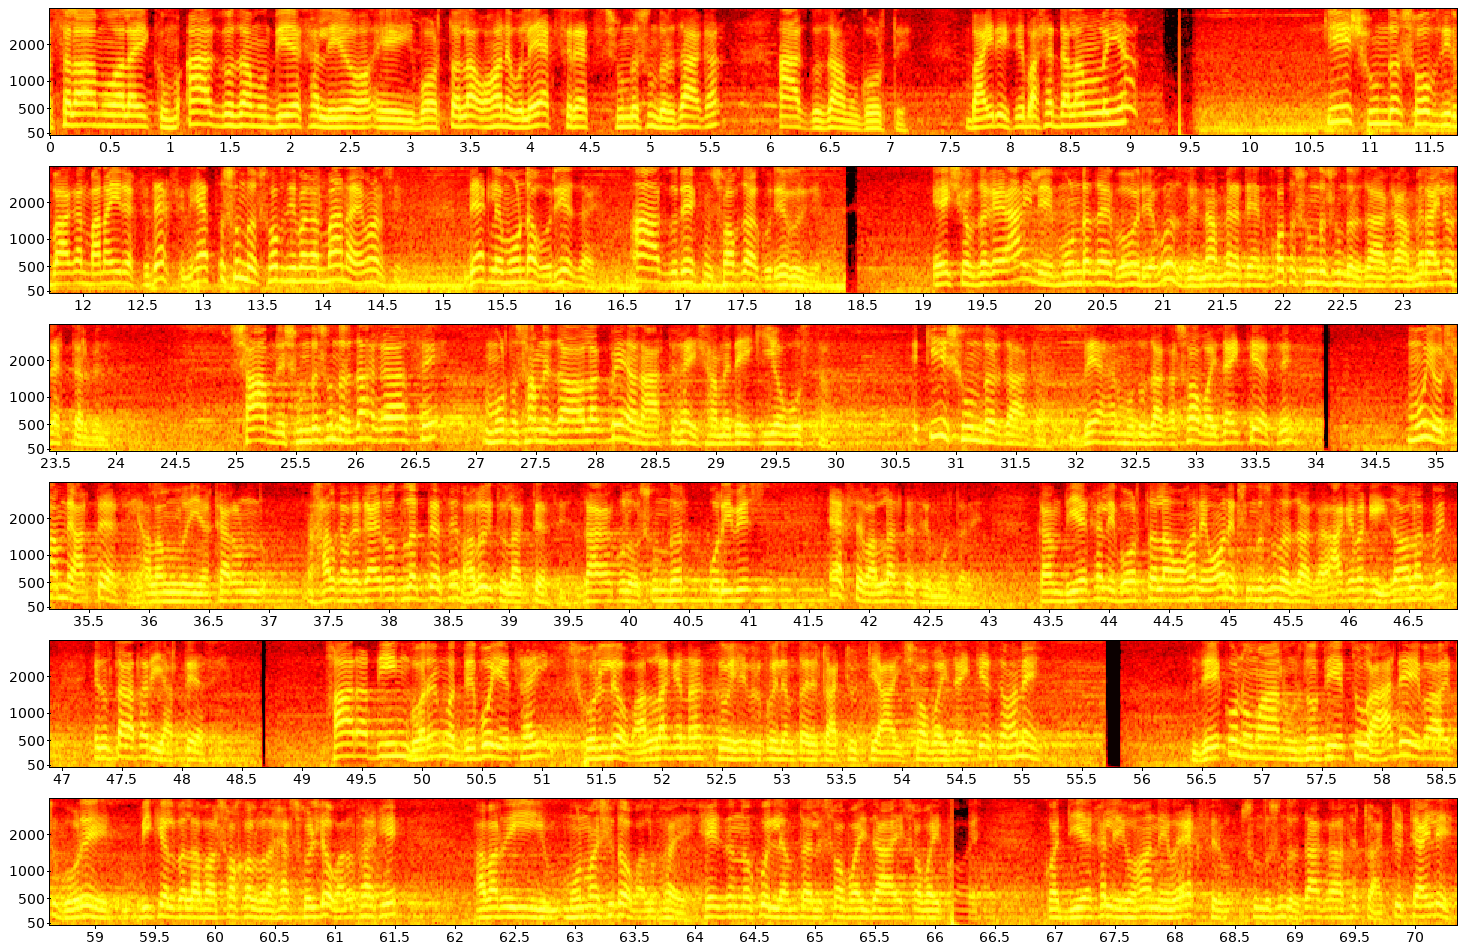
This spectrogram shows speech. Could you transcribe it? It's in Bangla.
আসসালামু আলাইকুম। আজ গোজামু দিয়ে খালি এই বরতলা ওখানে বলে একসের এক সুন্দর সুন্দর জায়গা, আজ গোজামু ঘুরতে বাইরে এসে বাসায় দালান লইয়া কি সুন্দর সবজির বাগান বানাই রাখছে। দেখছেন, এত সুন্দর সবজির বাগান বানায় মানুষে। দেখলে মনটা ভরিয়ে যায়। আজ গো দেখুন সব জায়গা ঘুরিয়ে ঘুরিয়ে। এই সব জায়গায় আইলে মনটা যায় ভরিয়ে, বুঝছেন? আপনারা দেন কত সুন্দর সুন্দর জায়গা, আপনারা আইলেও দেখতে পারবেন। সামনে সুন্দর সুন্দর জায়গা আছে। মোর তো সামনে যাওয়া লাগবে, আর হাঁটতে থাকি সামনে দেখি কি অবস্থা। কি সুন্দর জায়গা, দেহার মতো জায়গা, সবাই যাইতে আছে। মুইও সামনে হাঁটতে আছি আলাম লইয়া কারণ হালকা হালকা গায়ে রোদ লাগতে আছে, ভালোই তো লাগতে আছে। জায়গাগুলো সুন্দর, পরিবেশ, একসে ভালো লাগতেছে মোর দ্বারে। কারণ দিয়ে খালি বরতলা ওখানে অনেক সুন্দর সুন্দর জায়গা, আগে বাগেই যাওয়া লাগবে, একদম তাড়াতাড়ি হাঁটতে আসি সারা দিন ঘরের মধ্যে বইয়ে থাই, শরীরেও ভালো লাগে না কেউ হেবার কইলাম তাহলে একটু আটটুটি আই সবাই যাইতে আছে ওখানে। যে কোনো মানুষ যদি একটু আডে বা একটু ঘোরে, বিকেলবেলা বা সকালবেলা হ্যাঁ শরীরটাও ভালো থাকে, আবার এই মন মানসিকতাও ভালো থাকে। সেই জন্য করলাম তাহলে সবাই যায়, সবাই কয় কয়, দিয়ে খালি ওখানে এক্সের সুন্দর সুন্দর জায়গা আছে, একটু উঠতে আইলে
